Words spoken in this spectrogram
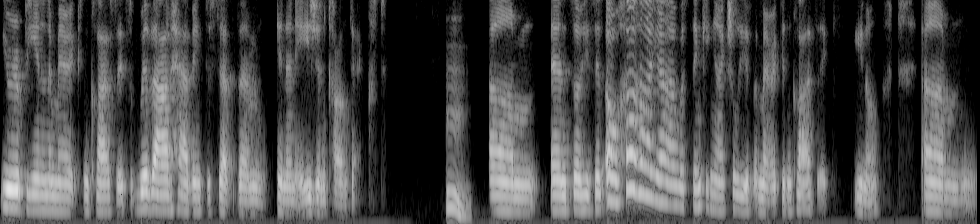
European and American classics without having to set them in an Asian context. Mm. Um, and so he said, "Oh, haha, yeah, I was thinking actually of American classics, you know." Um,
